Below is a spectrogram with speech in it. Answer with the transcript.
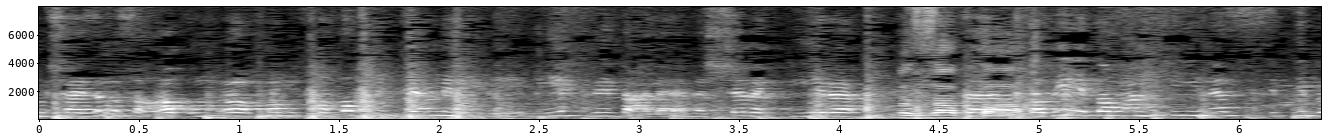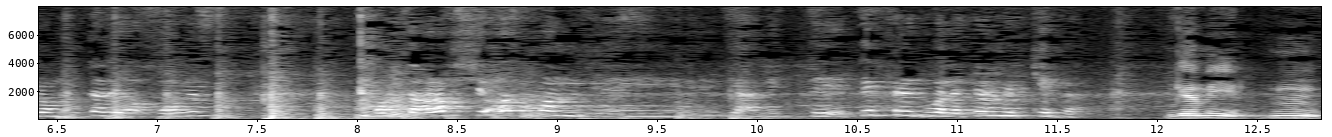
مش عايزين نصعبهم. رغم الخطاب بتعمل بيفرد على نشابه كبيرة. بالظبط، آه. طبيعي طبعا في ناس بتبقى مبتدئة خالص. ما بتعرفش أصلا يعني ت- تفرد ولا تعمل كده. جميل. امم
